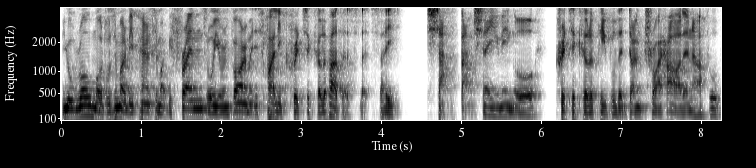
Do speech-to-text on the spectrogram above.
your role models, it might be parents, it might be friends, or your environment is highly critical of others. Let's say fat shaming or critical of people that don't try hard enough. Or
